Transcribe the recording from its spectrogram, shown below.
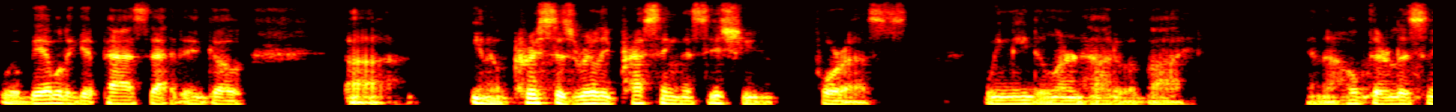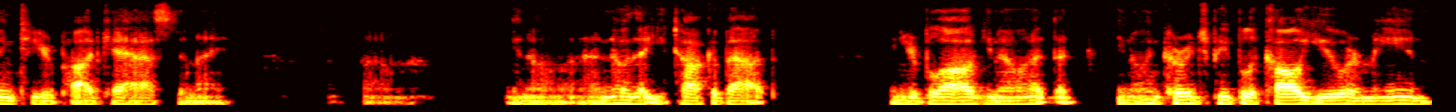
will be able to get past that and go. Uh, you know, Chris is really pressing this issue for us. We need to learn how to abide, and I hope they're listening to your podcast. And I, um, you know, and I know that you talk about in your blog, you know, that you know, encourage people to call you or me and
